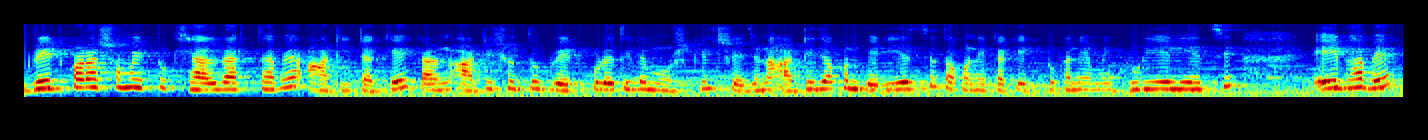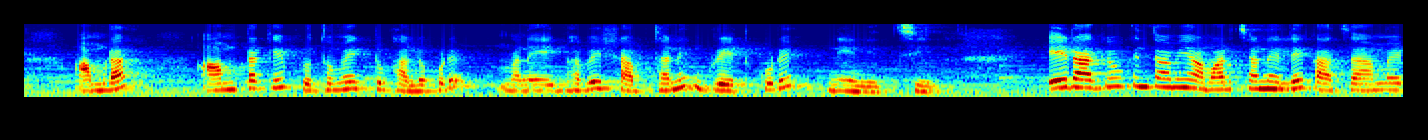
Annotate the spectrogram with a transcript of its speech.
গ্রেট করার সময় একটু খেয়াল রাখতে হবে আটিটাকে, কারণ আটি শুদ্ধ গ্রেট করে দিলে মুশকিল। সেই জন্য আটি যখন বেরিয়ে এসছে, তখন এটাকে একটুখানি আমি ঘুরিয়ে নিয়েছি। এইভাবে আমরা আমটাকে প্রথমে একটু ভালো করে মানে এইভাবে সাবধানে গ্রেট করে নিয়ে নিচ্ছি। এর আগেও কিন্তু আমি আমার চ্যানেলে কাঁচা আমের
